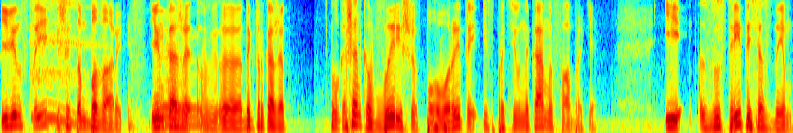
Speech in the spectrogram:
І він стоїть і щось там базарить. І він каже: е, диктор каже: Лукашенко вирішив поговорити із працівниками фабрики. І зустрітися з ним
